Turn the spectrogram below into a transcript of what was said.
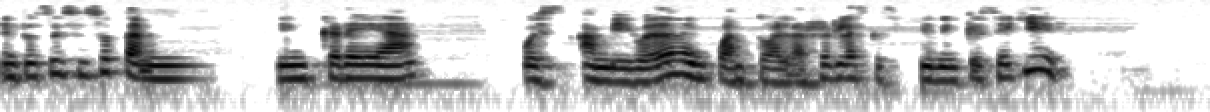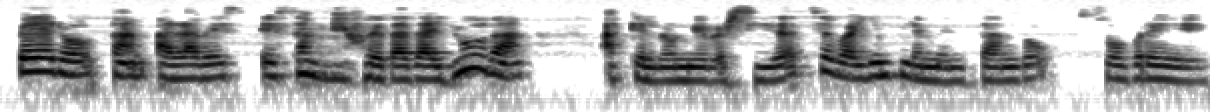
Entonces eso también crea pues ambigüedad en cuanto a las reglas que se tienen que seguir, pero a la vez esa ambigüedad ayuda a que la universidad se vaya implementando sobre,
